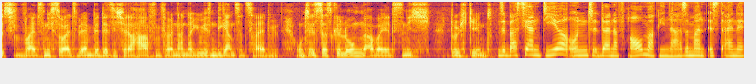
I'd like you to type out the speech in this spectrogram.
Es war jetzt nicht so, als wären wir der sichere Hafen füreinander gewesen die ganze Zeit. Uns ist das gelungen, aber jetzt nicht durchgehend. Sebastian Sebastian, dir und deiner Frau Marie Nasemann ist eine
